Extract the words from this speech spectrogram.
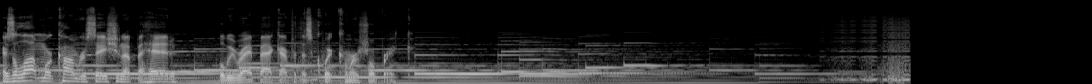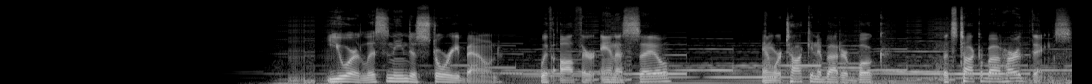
There's a lot more conversation up ahead. We'll be right back after this quick commercial break. You are listening to Storybound with author Anna Sale, and we're talking about her book, Let's Talk About Hard Things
